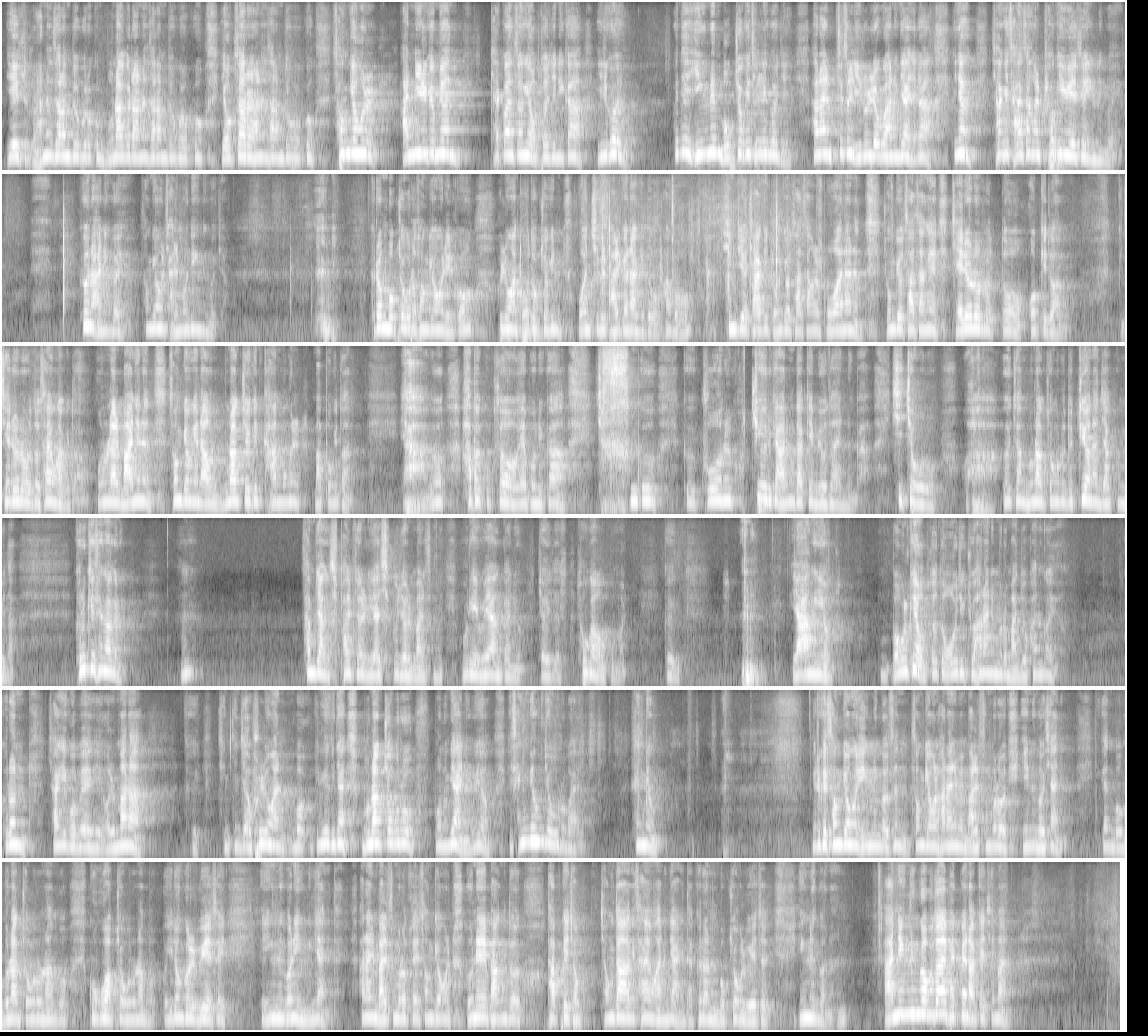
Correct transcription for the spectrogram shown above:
예수를 하는 사람도 그렇고 문학을 하는 사람도 그렇고 역사를 하는 사람도 그렇고 성경을 안 읽으면 객관성이 없어지니까 읽어요. 근데 읽는 목적이 틀린 거지. 하나님 뜻을 이루려고 하는 게 아니라 그냥 자기 사상을 펴기 위해서 읽는 거예요. 그건 아닌 거예요. 성경을 잘못 읽는 거죠. 그런 목적으로 성경을 읽고 훌륭한 도덕적인 원칙을 발견하기도 하고 심지어 자기 종교 사상을 보완하는 종교 사상의 재료로도 얻기도 하고 그 재료로도 사용하기도 하고 오늘날 많이는 성경에 나오는 문학적인 감흥을 맛보기도 합니다. 야, 그 하박국서에 보니까 참그 그 구원을 어찌 이렇게 아름답게 묘사했는가 시적으로 와, 그참 문학적으로도 뛰어난 작품이다. 그렇게 생각을 응? 3장 18절 이하 19절 말씀이 우리의 외양간이요 저 소가 없고 말그 양이 없 먹을 게 없어도 오직 주 하나님으로 만족하는 거예요. 그런 자기 고백이 얼마나 그 진- 진짜 훌륭한 뭐 그게 그냥 문학적으로 보는 게 아니고요. 생명적으로 봐야죠. 생명. 이렇게 성경을 읽는 것은 성경을 하나님의 말씀으로 읽는 것이 아닙니다. 그러니까 뭐 문학적으로나 뭐 고고학적으로나 뭐, 뭐 이런 걸 위해서 읽는 건 읽는 게 아니다. 하나님 말씀으로서의 성경을 은혜의 방도답게 정, 정당하게 사용하는 게 아니다. 그런 목적을 위해서 읽는 거는 안 읽는 것보다 백배 낫겠지만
